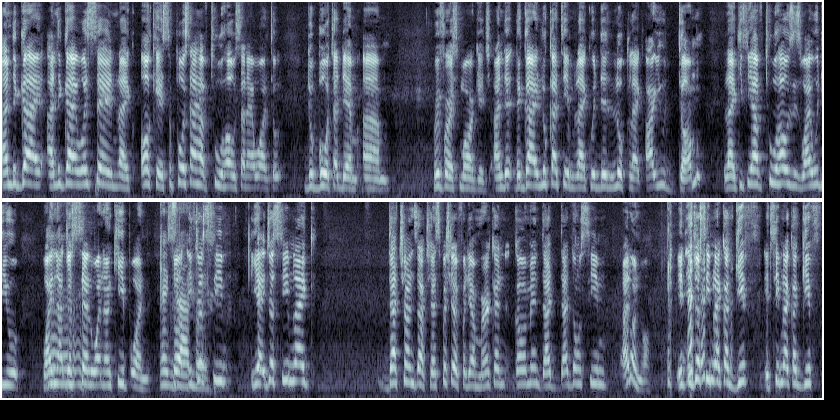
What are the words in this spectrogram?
and the guy and the guy was saying like okay suppose i have two houses and i want to do both of them um reverse mortgage and the, the guy look at him like with the look like are you dumb like if you have two houses why would you why not just Mhm. sell one and keep one Exactly. so it just seemed yeah it just seemed like that transaction especially for the american government that that don't seem i don't know it, it just seemed like a gift it seemed like a gift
